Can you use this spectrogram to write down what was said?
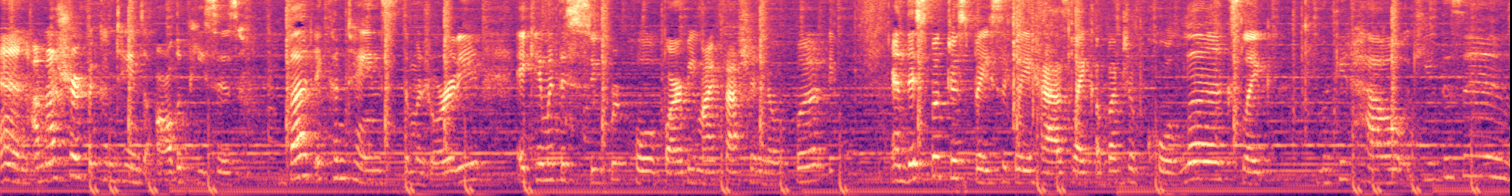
And I'm not sure if it contains all the pieces, but it contains the majority. It came with this super cool Barbie My Fashion notebook. And this book just basically has like a bunch of cool looks, like Look at how cute this is.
